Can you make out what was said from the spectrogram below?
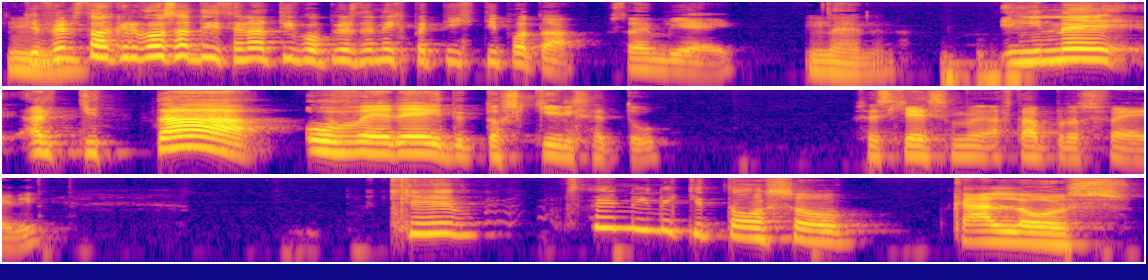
Και Μμ. φέρνει το ακριβώς αντίθετο. Ένα τύπο ο οποίος δεν έχει πετύχει τίποτα στο NBA. Ναι, ναι. ναι. Είναι αρκετά overrated το skill set του σε σχέση με αυτά που προσφέρει. Και δεν είναι και τόσο καλός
